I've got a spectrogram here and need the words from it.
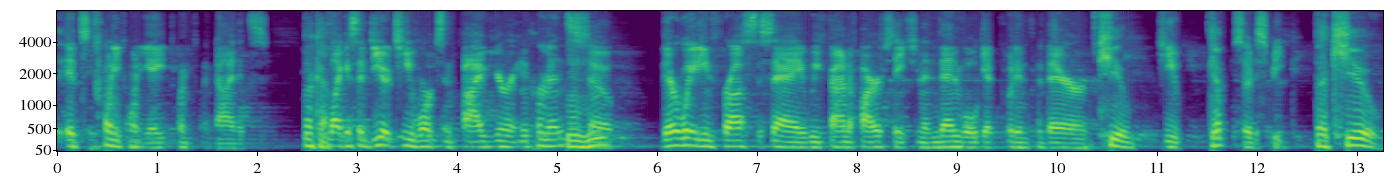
it's 2028, 2029. It's, Okay. like I said, DOT works in five year increments. Mhm. So they're waiting for us to say we found a fire station and then we'll get put into their Q. queue, Yep. so to speak. The Q.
